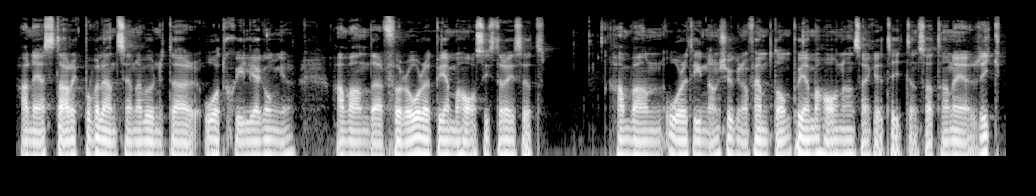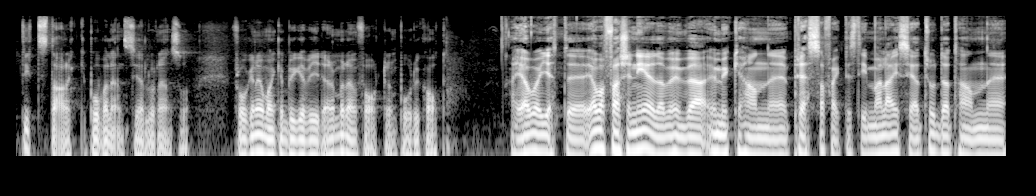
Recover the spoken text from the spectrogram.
han är stark på Valencia. Han har vunnit där åtskilliga gånger. Han vann där förra året på Yamaha sista racet. Han vann året innan, 2015, på Yamaha när han säkrade titeln. Så att han är riktigt stark på Valencia, Lorenzo. Frågan är om man kan bygga vidare med den farten på Ducati. Jag var, jätte, jag var fascinerad över hur mycket han eh, pressade faktiskt i Malaysia. Jag trodde att han Eh,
